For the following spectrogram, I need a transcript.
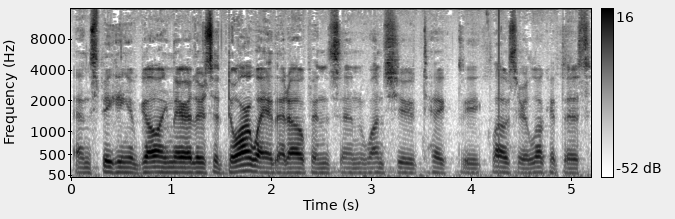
And speaking of going there, there's a doorway that opens, and once you take the closer look at this,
